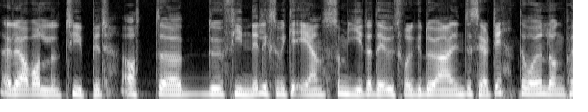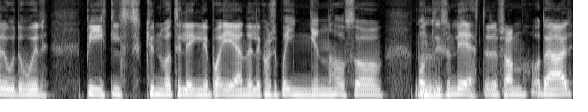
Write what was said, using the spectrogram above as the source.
eller av alle typer, at uh, du finner liksom ikke én som gir deg det utvalget du er interessert i. Det var jo en lang periode hvor Beatles kun var tilgjengelig på én, eller kanskje på ingen, og så måtte Mm. liksom lete det fram. Og det er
